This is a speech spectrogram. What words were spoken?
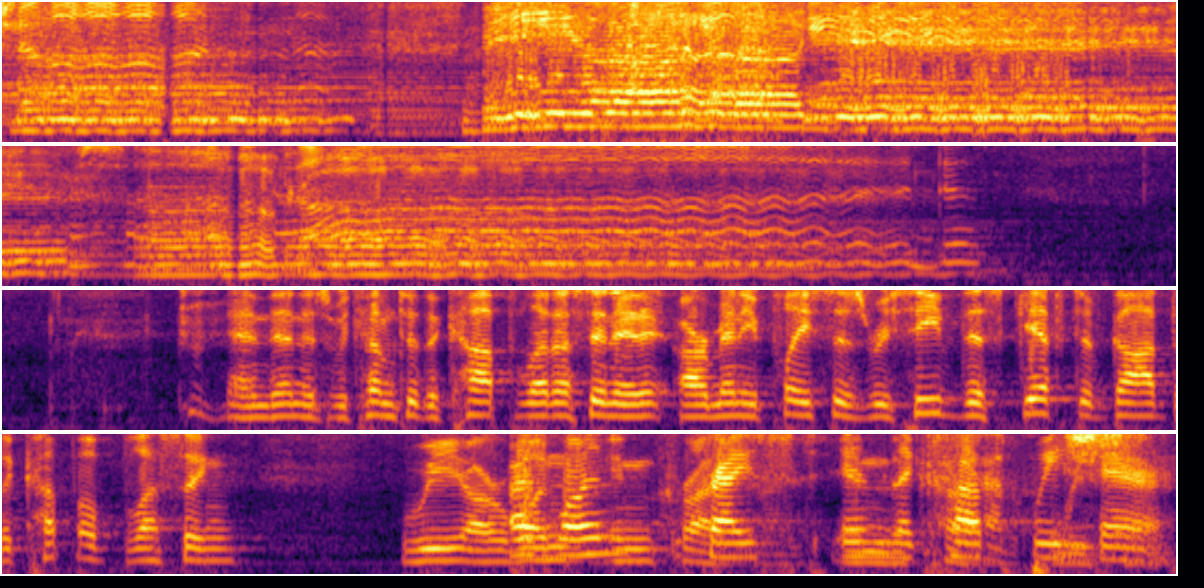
creation. These are the gifts of God. And then as we come to the cup, let us in our many places receive this gift of God, the cup of blessing. We are Are one in Christ. in the cup we share.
